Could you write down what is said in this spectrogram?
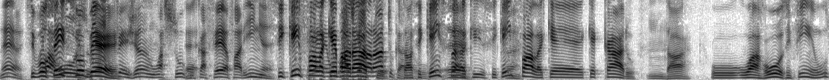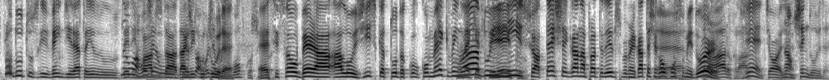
né? Se O vocês arroz, souber- O feijão, o açúcar, o café, a farinha. Se quem fala É, que o é é barato, barato, cara. tá? Se O- quem, sa- é. que, se quem fala que é, que é caro, Hum. tá? O, o arroz, enfim, os produtos que vêm direto aí, os Não, derivados é- da, da preço é agricultura. consumidor. É, se souber a, a logística toda, co- como é que vem Como é lá é do feito? início até chegar na prateleira do supermercado, até chegar ao É, consumidor. Claro, claro. Gente, olha. Não, sem dúvida.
